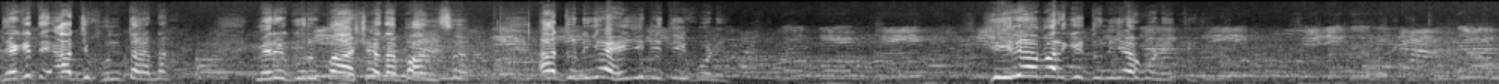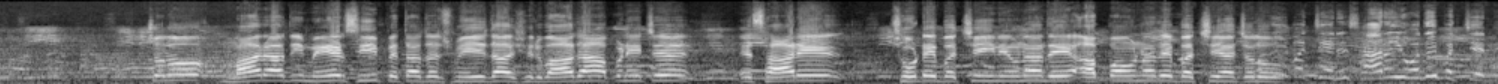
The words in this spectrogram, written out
ਜੇ ਕਿਤੇ ਅੱਜ ਹੁੰਦਾ ਨਾ ਮੇਰੇ ਗੁਰੂ ਪਾਤਸ਼ਾਹ ਦਾ ਬੰਸ ਆ ਦੁਨੀਆ ਹੀ ਜੀ ਨਹੀਂ ਤੀ ਹੋਣੀ। ਹੀਰੇ ਵਰਗੀ ਦੁਨੀਆ ਹੋਣੀ ਤੀ ਚਲੋ ਮਹਾਰਾਜ ਦੀ ਮਿਹਰ ਸੀ ਪਿਤਾ ਦਸ਼ਮੇਸ਼ ਦਾ ਆਸ਼ੀਰਵਾਦ ਆ ਆਪਣੇ 'ਚ। ਇਹ ਸਾਰੇ ਛੋਟੇ ਬੱਚੇ ਹੀ ਨੇ ਉਹਨਾਂ ਦੇ ਆਪਾਂ ਉਹਨਾਂ ਦੇ ਬੱਚੇ ਆ ਚਲੋ। ਬੱਚੇ ਨੇ ਸਾਰੇ ਹੀ ਉਹਦੇ ਬੱਚੇ ਨੇ।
